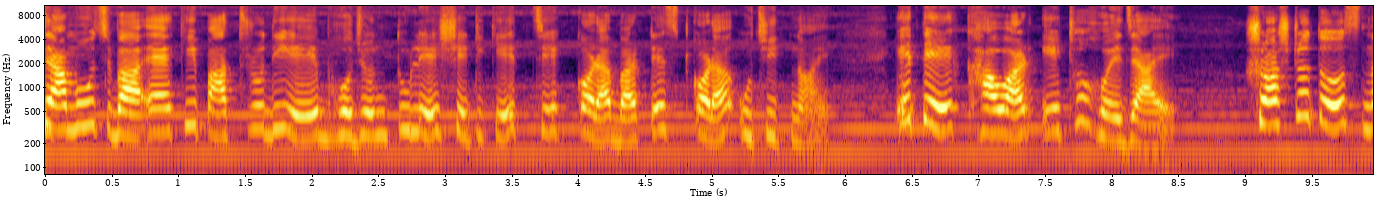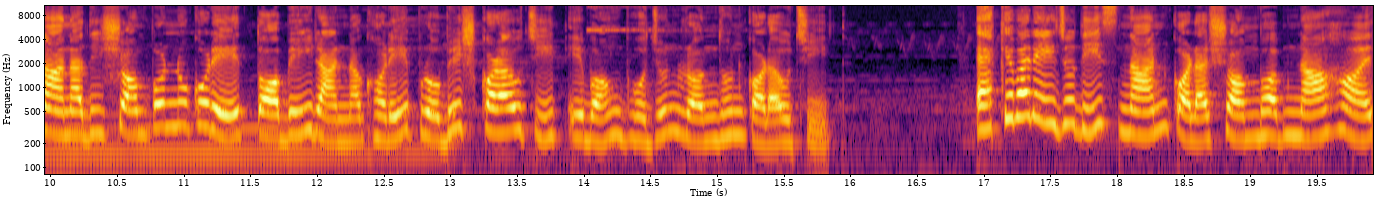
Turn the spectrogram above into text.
চামচ বা একই পাত্র দিয়ে ভোজন তুলে সেটিকে চেক করা বা টেস্ট করা উচিত নয়। এতে খাওয়ার এঁঠো হয়ে যায়। ষষ্ঠত, স্নানাদি সম্পন্ন করে তবেই রান্নাঘরে প্রবেশ করা উচিত এবং ভোজন রন্ধন করা উচিত। একেবারেই যদি স্নান করা সম্ভব না হয়,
